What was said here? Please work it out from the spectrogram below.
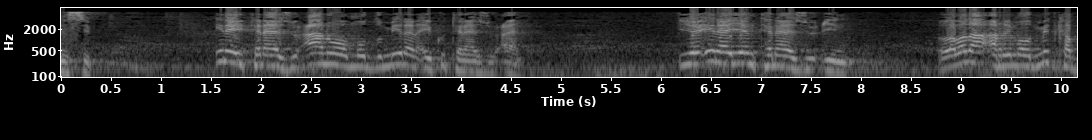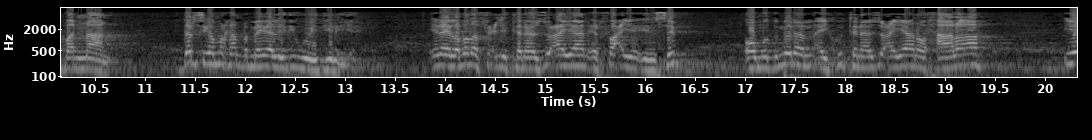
insib. Inay tanaasucaan oo mudmiran ay ku tanaasucaan iyo inayan tanaasucin labadaa arrimood midka bannaan darsiga markaan dhammeeyaa laydiin weydiinaya inay labada ficli tanaasucayaan irfaac iyo insib oo mudmiran ay ku tanaasucayaan oo xaalo ah. Iyo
